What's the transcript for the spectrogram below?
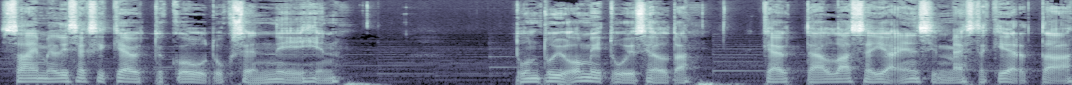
Saimme lisäksi käyttökoulutuksen niihin. Tuntui omituiselta käyttää laseja ensimmäistä kertaa,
